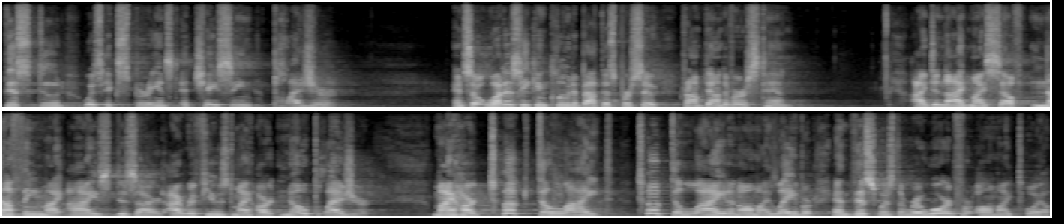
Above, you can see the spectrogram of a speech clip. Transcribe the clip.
This dude was experienced at chasing pleasure. And so, what does he conclude about this pursuit? Drop down to verse 10. I denied myself nothing my eyes desired. I refused my heart no pleasure. My heart took delight took delight in all my labor, and this was the reward for all my toil.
